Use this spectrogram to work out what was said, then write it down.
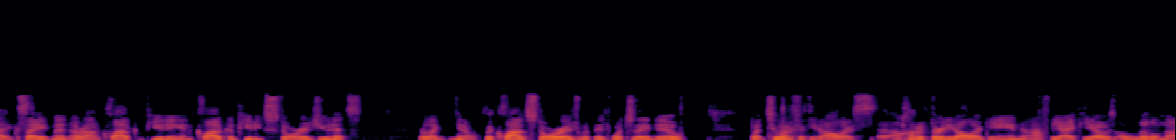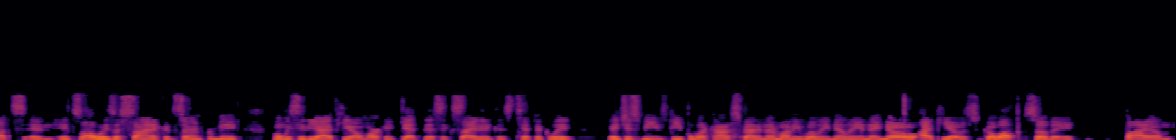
excitement around cloud computing and cloud computing storage units, or like you know the cloud storage with which they do. But two hundred fifty dollars, a hundred thirty dollar gain off the IPO is a little nuts, and it's always a sign of concern for me when we see the IPO market get this excited because typically it just means people are kind of spending their money willy nilly, and they know IPOs go up, so they buy them,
